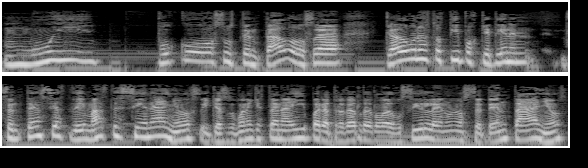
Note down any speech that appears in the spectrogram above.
muy poco sustentado, o sea, cada uno de estos tipos que tienen sentencias de más de 100 años y que se supone que están ahí para tratar de reducirla en unos 70 años,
